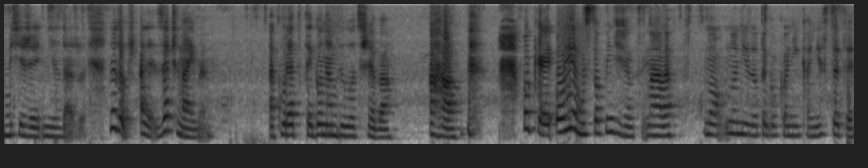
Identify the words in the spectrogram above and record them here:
myślę, że nie zdarzy. No dobrze, ale zaczynajmy. Akurat tego nam było trzeba. Aha. Okej, o jeden 150, no ale no, no nie do tego konika, niestety.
